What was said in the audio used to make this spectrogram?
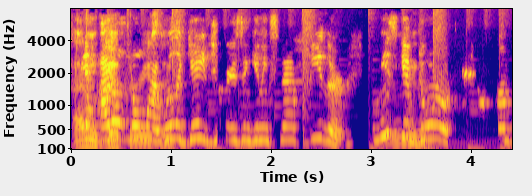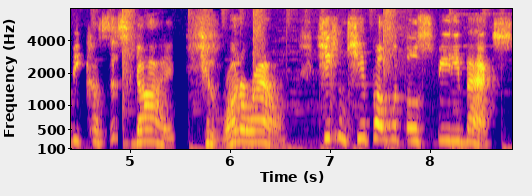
I don't And get I don't know why. Willie Gay Jr. isn't getting snaps either. At least give. Doro some because this guy can run around. He can keep up with those speedy backs.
